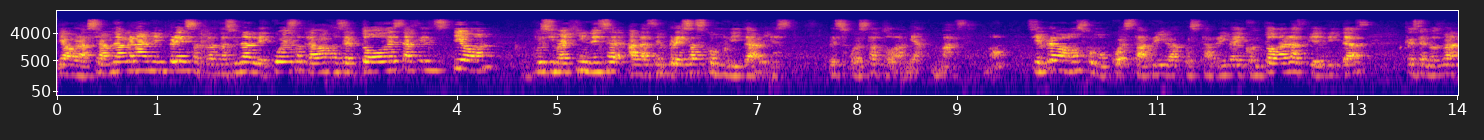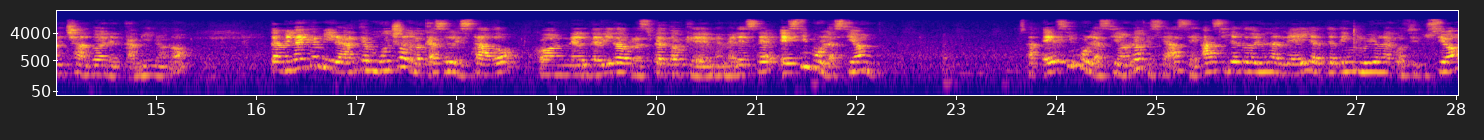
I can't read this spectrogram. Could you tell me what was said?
Y ahora, si a una gran empresa transnacional le cuesta trabajo hacer toda esta gestión, pues imagínense a las empresas comunitarias, les cuesta todavía más, ¿no? Siempre vamos como cuesta arriba, cuesta arriba y con todas las piedritas que se nos van echando en el camino, ¿no? También hay que mirar que mucho de lo que hace el Estado, con el debido respeto que me merece, es simulación. O sea, es simulación lo que se hace. Ah, sí, ya te doy una ley, ya, te incluyo en la Constitución,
